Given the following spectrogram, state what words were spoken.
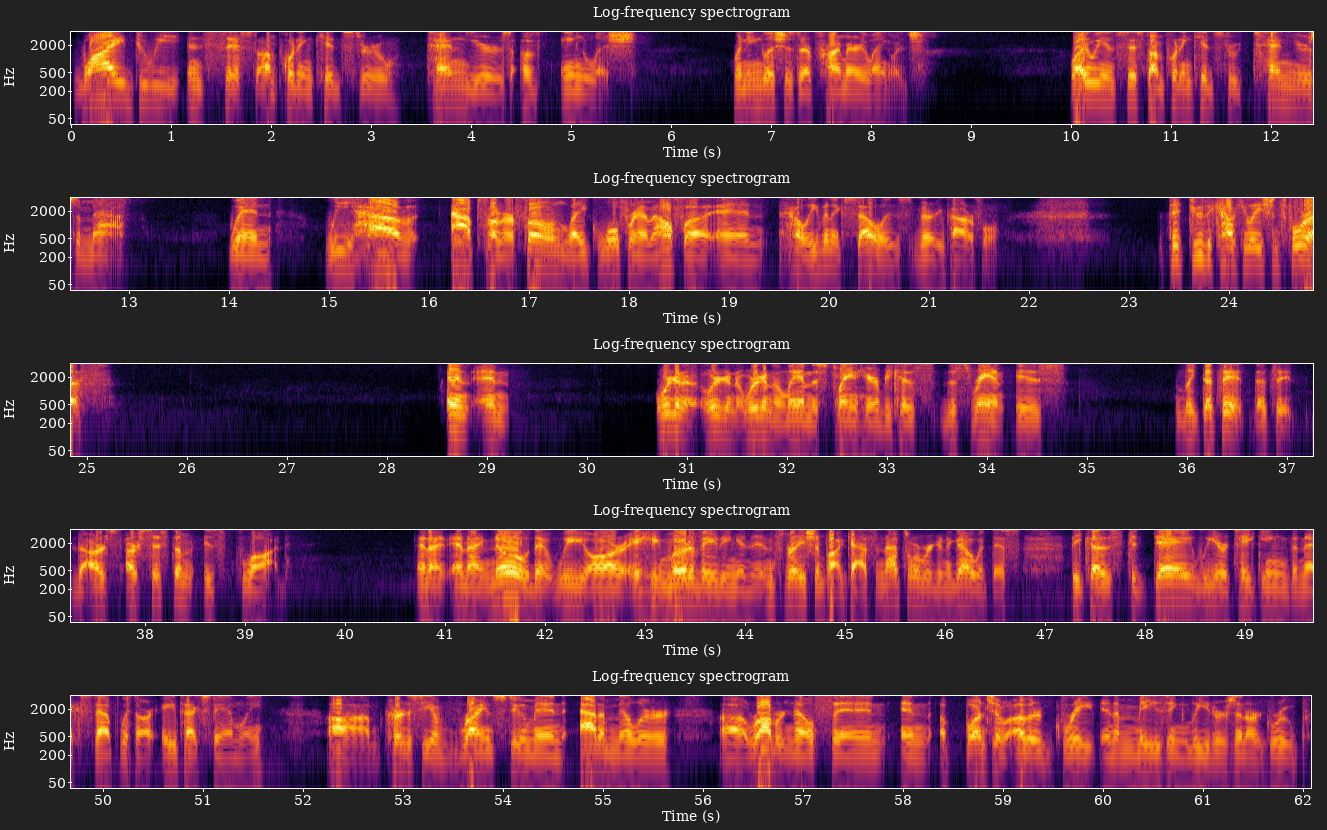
Why do we insist on putting kids through 10 years of English when English is their primary language? Why do we insist on putting kids through 10 years of math when we have apps on our phone like Wolfram Alpha and hell, even Excel is very powerful that do the calculations for us. And and we're gonna we're gonna we're gonna land this plane here because this rant is like that's it that's it. The, our our system is flawed. And I and I know that we are a motivating and inspiration podcast, and that's where we're going to go with this, because today we are taking the next step with our Apex family, um, courtesy of Ryan Stewman, Adam Miller, uh, Robert Nelson, and a bunch of other great and amazing leaders in our group,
